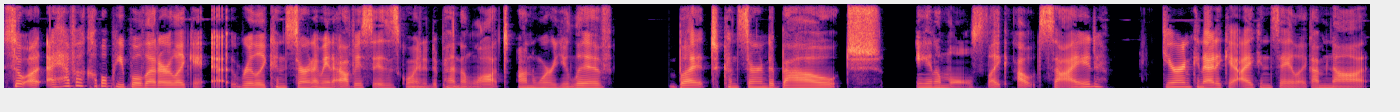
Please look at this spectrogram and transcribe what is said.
So uh, i have a couple people that are like uh, really concerned. I mean obviously this is going to depend a lot on where you live but concerned about animals like outside. Here in Connecticut, I can say like I'm not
